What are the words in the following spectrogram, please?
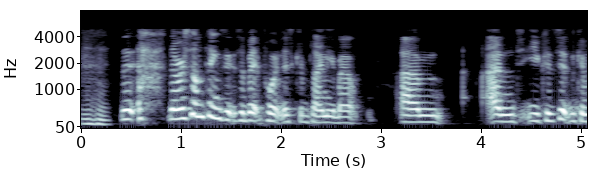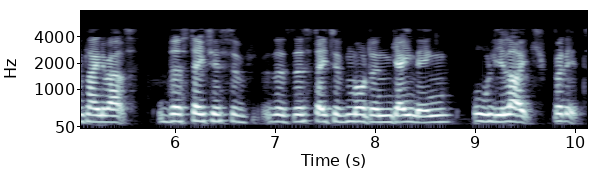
Mhm. the, there are some things it's a bit pointless complaining about, um, and you can sit and complain about the status of the, the state of modern gaming all you like, but it's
